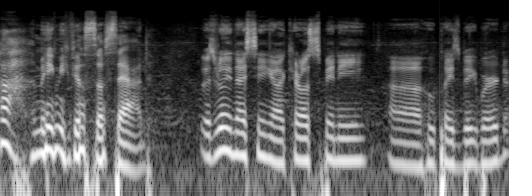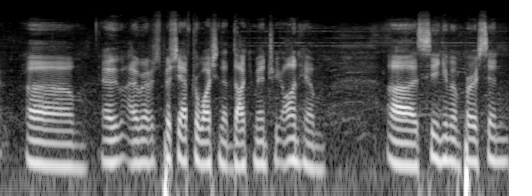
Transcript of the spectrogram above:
it made me feel so sad. It was really nice seeing uh, Caroll Spinney, uh, who plays Big Bird. Um, I, I, especially after watching that documentary on him, uh, seeing him in person.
